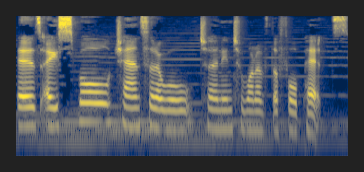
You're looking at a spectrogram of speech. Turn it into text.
there's a small chance that it will turn into one of the four pets.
